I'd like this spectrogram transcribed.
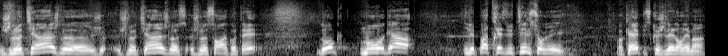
Je le tiens, je le, je, le tiens, je le, je le, sens à côté. Donc, mon regard, il n'est pas très utile sur lui, ok, puisque je l'ai dans les mains.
